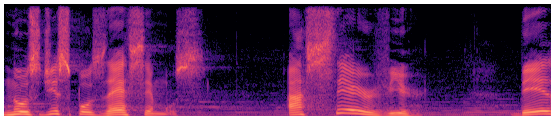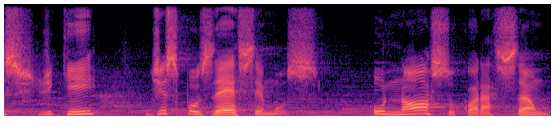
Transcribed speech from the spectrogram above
nos dispuséssemos a servir, desde que dispuséssemos o nosso coração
